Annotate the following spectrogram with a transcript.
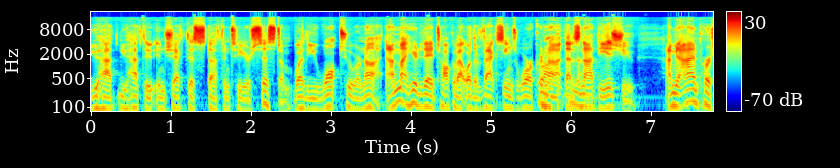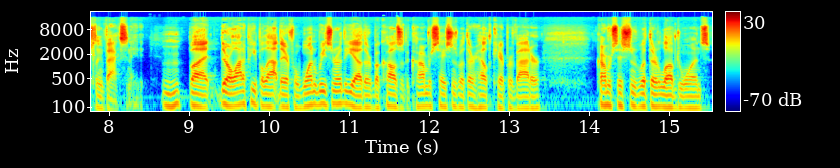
you have you have to inject this stuff into your system, whether you want to or not. And I'm not here today to talk about whether vaccines work or not. That is not the issue. I mean, I am personally vaccinated, but there are a lot of people out there for one reason or the other because of the conversations with their healthcare provider, conversations with their loved ones.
